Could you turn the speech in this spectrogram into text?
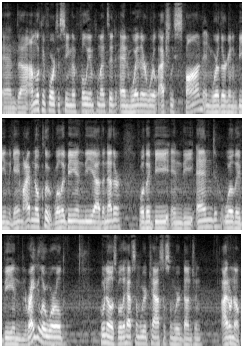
And uh, I'm looking forward to seeing them fully implemented and where they will actually spawn and where they're going to be in the game. I have no clue. Will they be in the uh, the Nether? Will they be in the End? Will they be in the regular world? Who knows? Will they have some weird castle, some weird dungeon? I don't know.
